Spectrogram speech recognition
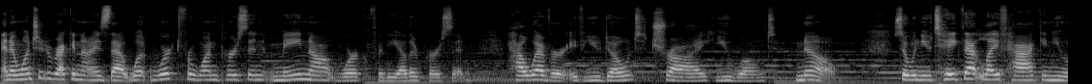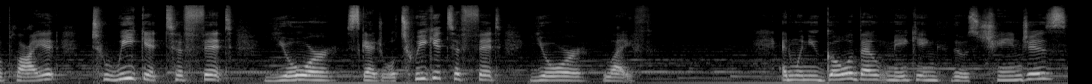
And I want you to recognize that what worked for one person may not work for the other person. However, if you don't try, you won't know. So when you take that life hack and you apply it, tweak it to fit your schedule, tweak it to fit your life. And when you go about making those changes,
